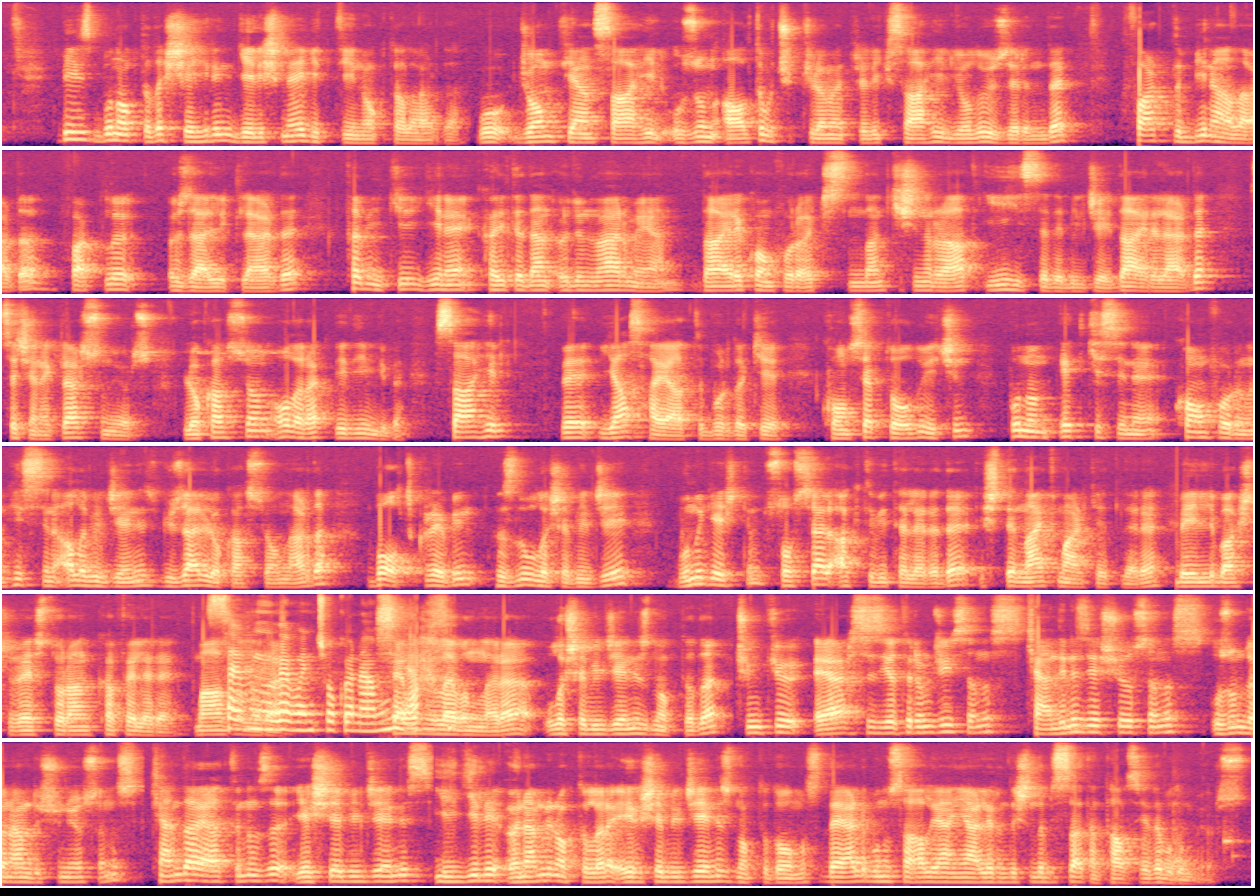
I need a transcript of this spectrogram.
Biz bu noktada şehrin gelişmeye gittiği noktalarda, bu Jomtien sahil, uzun 6,5 kilometrelik sahil yolu üzerinde farklı binalarda, farklı özelliklerde tabii ki yine kaliteden ödün vermeyen, daire konforu açısından kişinin rahat, iyi hissedebileceği dairelerde seçenekler sunuyoruz. Lokasyon olarak dediğim gibi sahil ve yaz hayatı buradaki konsept olduğu için bunun etkisini, konforunu, hissini alabileceğiniz güzel lokasyonlarda Bolt Grab'in hızlı ulaşabileceği bunu geçtim sosyal aktivitelere de işte night marketlere, belli başlı restoran, kafelere, mağazalara. 7-Eleven çok önemli ya. 7-Eleven'lara ulaşabileceğiniz noktada. Çünkü eğer siz yatırımcıysanız, kendiniz yaşıyorsanız, uzun dönem düşünüyorsanız, kendi hayatınızı yaşayabileceğiniz, ilgili önemli noktalara erişebileceğiniz noktada olması değerli. Bunu sağlayan yerlerin dışında biz zaten tavsiyede bulunmuyoruz.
